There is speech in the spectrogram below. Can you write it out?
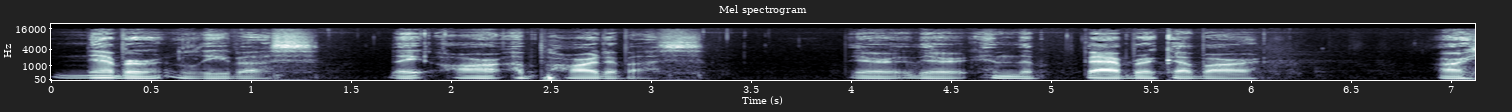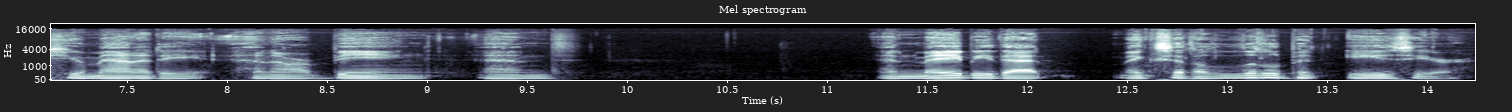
never leave us. They are a part of us. They're they're in the fabric of our our humanity and our being and and maybe that makes it a little bit easier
